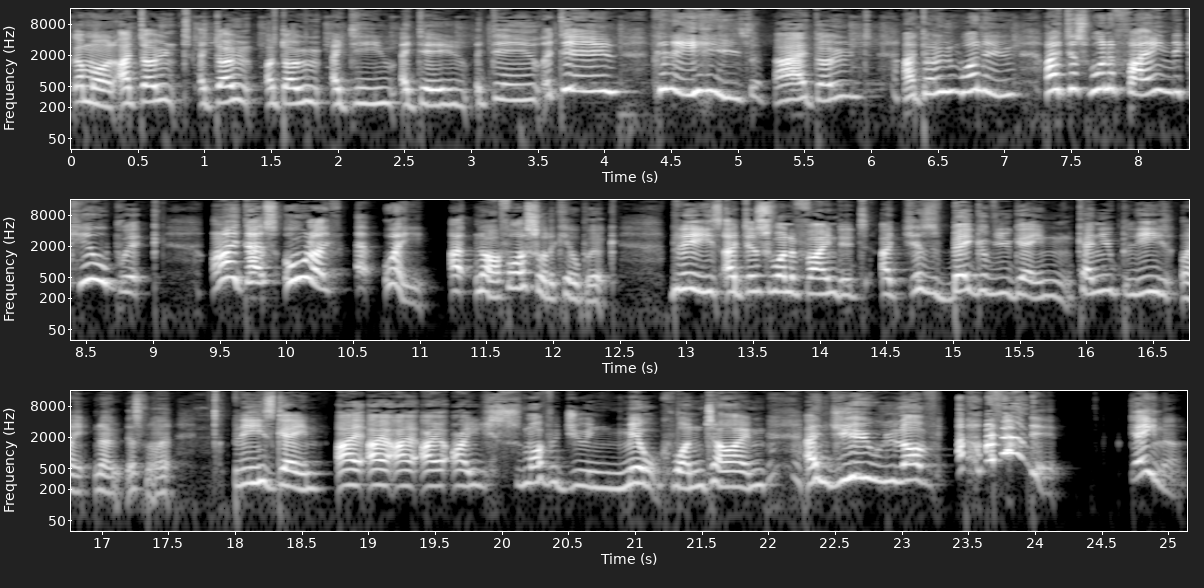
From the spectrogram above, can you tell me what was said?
come on. I don't, I don't, I don't, I do, I do, I do, I do. Please, I don't, I don't want to. I just want to find the kill brick. I, that's all I, uh, wait, uh, no, I thought I saw the kill brick. Please, I just want to find it. I just beg of you, game. Can you please, wait, no, that's not it. Please, game. I, I, I, I, I smothered you in milk one time, and you loved. I, I found it. gamer,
